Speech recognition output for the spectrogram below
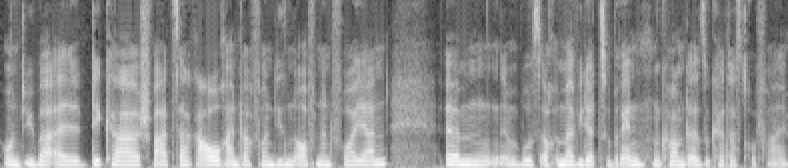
Und überall dicker, schwarzer Rauch einfach von diesen offenen Feuern ähm, wo es auch immer wieder zu Bränden kommt, also katastrophal.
